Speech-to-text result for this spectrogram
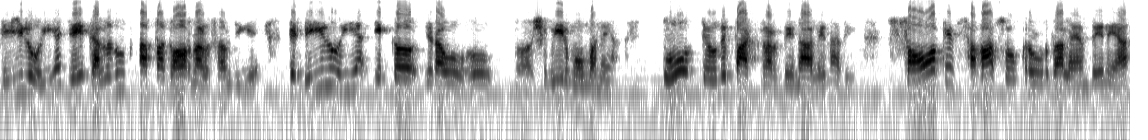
ਡੀਲ ਹੋਈ ਹੈ ਜੇ ਗੱਲ ਨੂੰ ਆਪਾਂ ਗੌਰ ਨਾਲ ਸਮਝੀਏ ਕਿ ਡੀਲ ਹੋਈ ਹੈ ਇੱਕ ਜਿਹੜਾ ਉਹ ਸ਼ਬੀਰ ਮੋਮਨ ਆ। ਉਹ ਤੇ ਉਹਦੇ ਪਾਰਟਨਰ ਦੇ ਨਾਲ ਇਹਨਾਂ ਦੀ। 100 ਕੇ ਸਵਾ ਸੌ ਕਰੋੜ ਦਾ ਲੈਣ ਦੇਣ ਆ,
